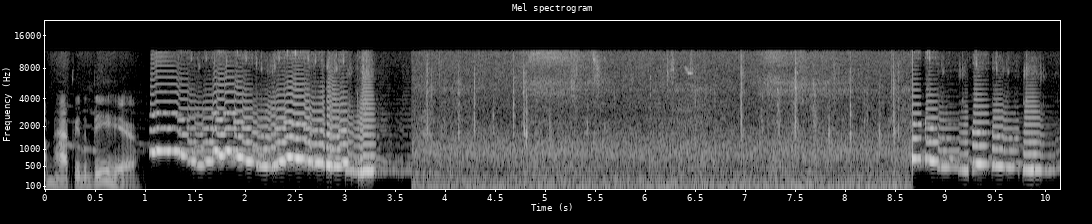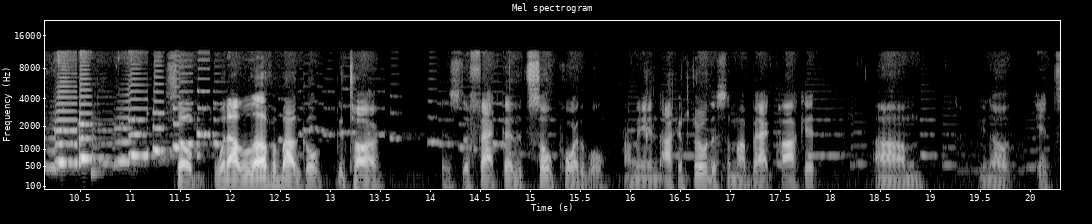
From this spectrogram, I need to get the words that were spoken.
I'm happy to be here. So what I love about Go Guitar is the fact that it's so portable. I mean, I can throw this in my back pocket. Um, you know, it's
